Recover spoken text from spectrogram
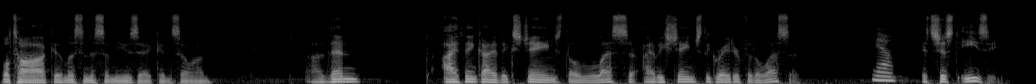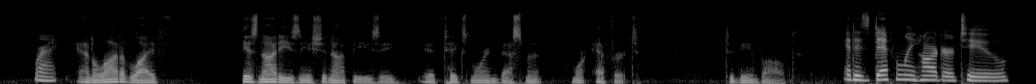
we'll talk and listen to some music and so on, uh, then I think I've exchanged the lesser, I've exchanged the greater for the lesser. Yeah. It's just easy Right. and a lot of life is not easy. It should not be easy. It takes more investment, more effort to be involved. It is definitely harder to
